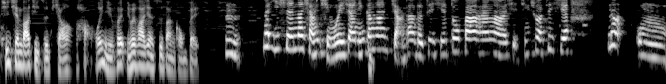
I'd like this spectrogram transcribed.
提前把体质调好，所以你会你会发现事半功倍。嗯，那医生，那想请问一下，您刚刚讲到的这些多巴胺啊、血清素啊这些，那嗯。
